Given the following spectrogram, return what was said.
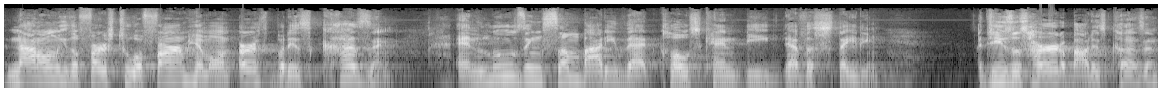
Not only the first to affirm him on earth, but his cousin. And losing somebody that close can be devastating. Jesus heard about his cousin,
